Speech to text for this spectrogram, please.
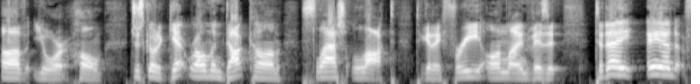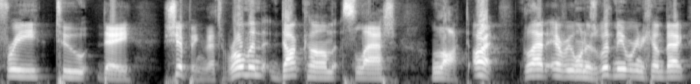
of your home. Just go to getroman.com slash locked to get a free online visit today and free two-day shipping. That's roman.com slash locked. All right, glad everyone is with me. We're going to come back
